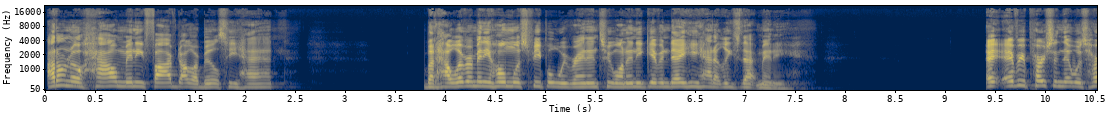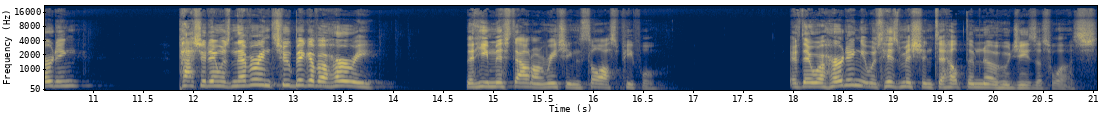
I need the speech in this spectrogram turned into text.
I don't know how many $5 bills he had, but however many homeless people we ran into on any given day, he had at least that many. Every person that was hurting, Pastor Dan was never in too big of a hurry that he missed out on reaching lost people. If they were hurting, it was his mission to help them know who Jesus was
